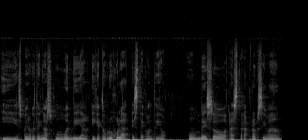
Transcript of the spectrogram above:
y espero que tengas un buen día y que tu brújula esté contigo. Un beso, hasta la próxima.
